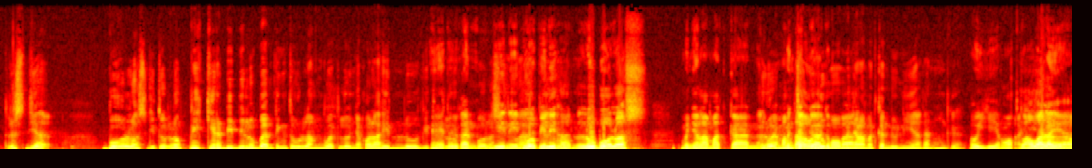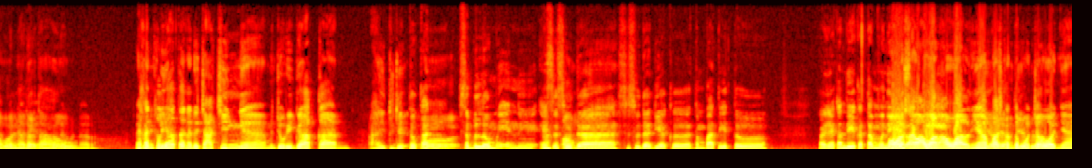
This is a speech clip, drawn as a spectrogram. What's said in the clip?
terus dia bolos gitu lu pikir bibi lu banting tulang buat lu nyekolahin lu gitu Eh, lu kan bolos gini gitu dua aja, pilihan. bro. Lu bolos menyelamatkan lu emang tahu mencegah lu mau gempa. menyelamatkan dunia kan enggak Oh iya yang waktu Ah, awal lah iya, ya. awalnya nggak ya, tahu. Benar, benar. Eh kan kelihatan ada cacingnya, mencurigakan. ah itu ja- itu kan oh, sebelum ini eh Hah? Oh, sesudah enggak. sesudah dia ke tempat itu soalnya kan dia ketemu nih oh, laki. awal awalnya Iya, pas ketemu bilang, cowoknya.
